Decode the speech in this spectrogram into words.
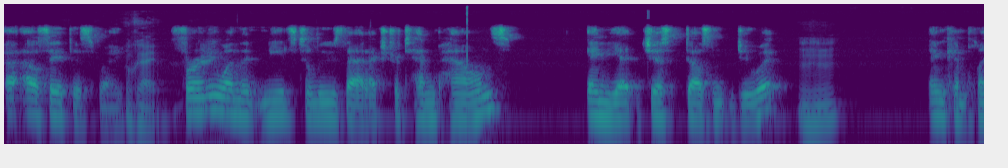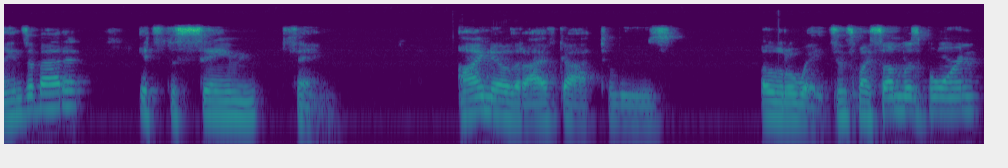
I'll say it this way: Okay. for anyone that needs to lose that extra ten pounds and yet just doesn't do it hmm and complains about it, it's the same thing. I know that I've got to lose a little weight since my son was born.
